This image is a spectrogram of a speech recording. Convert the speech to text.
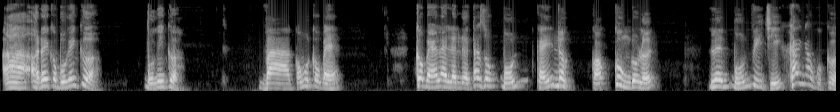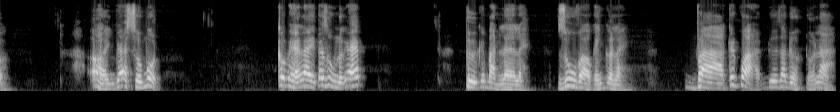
À, ở đây có bốn cánh cửa, bốn cánh cửa và có một cậu bé. Cậu bé này lần lượt tác dụng bốn cái lực có cùng độ lớn lên bốn vị trí khác nhau của cửa. Ở hình vẽ số 1, cậu bé này tác dụng lực ép từ cái bản lề này du vào cánh cửa này. Và kết quả đưa ra được đó là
